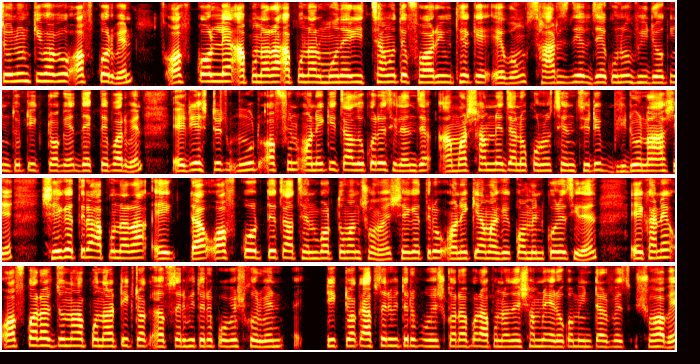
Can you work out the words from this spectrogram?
চলুন কীভাবে অফ করবেন? অফ করলে আপনারা আপনার মনের ইচ্ছা মতো ফর ইউ থেকে এবং সার্চ দিয়ে যে কোনো ভিডিও কিন্তু টিকটকে দেখতে পারবেন। এই মুড অপশন অনেকেই চালু করেছিলেন যে আমার সামনে যেন কোনো সেন্সিটিভ ভিডিও না আসে। সেক্ষেত্রে আপনারা এইটা অফ করতে চাচ্ছেন বর্তমান সময়ে। সেক্ষেত্রে অনেকে আমাকে কমেন্ট করেছিলেন। এখানে অফ করার জন্য আপনারা টিকটক অ্যাপসের ভিতরে প্রবেশ করবেন। টিকটক অ্যাপসের ভিতরে প্রবেশ করার পর আপনাদের সামনে এরকম ইন্টারফেস শো হবে।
